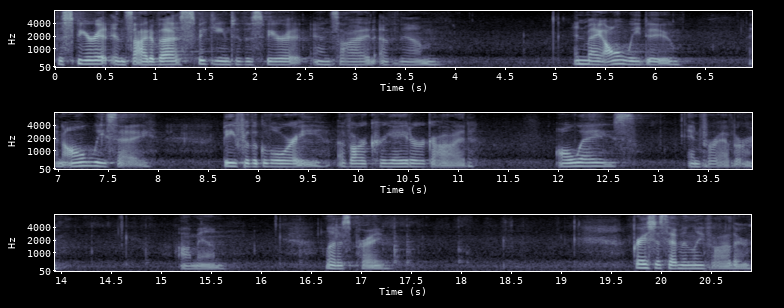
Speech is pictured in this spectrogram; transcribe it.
The Spirit inside of us speaking to the Spirit inside of them. And may all we do and all we say be for the glory of our Creator God, always and forever. Amen. Let us pray. Gracious Heavenly Father,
